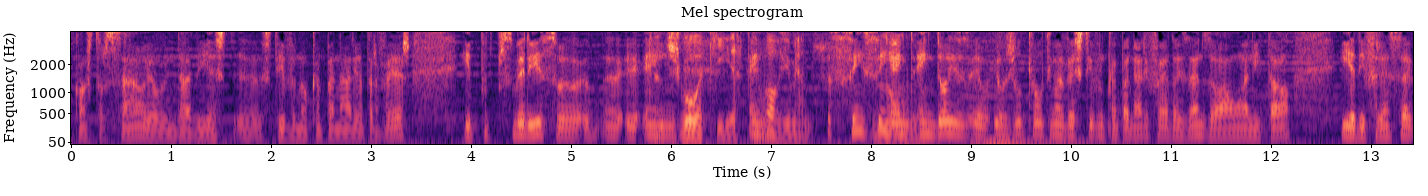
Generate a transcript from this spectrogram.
construção. Eu ainda há dias eh, estive no campanário outra vez e pude perceber isso. Em, Portanto, chegou aqui esse desenvolvimento. Em, sim, sim. Em, em, dois, eu, eu julgo que a última vez que estive no campanário foi há dois anos ou há um ano e tal, e a diferença eh,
